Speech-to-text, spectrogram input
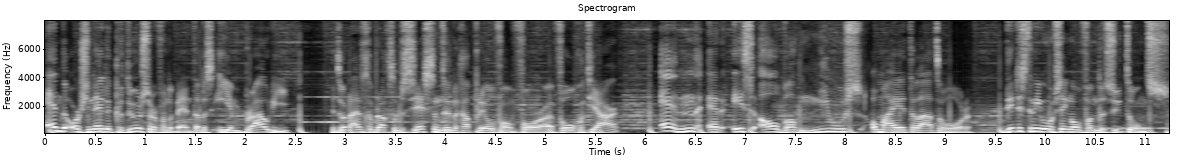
En de originele producer van de band, dat is Ian Browdy. Het wordt uitgebracht op 26 april van voor, uh, volgend jaar. En er is al wat nieuws om mij te laten horen. Dit is de nieuwe single van de Zoetons.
